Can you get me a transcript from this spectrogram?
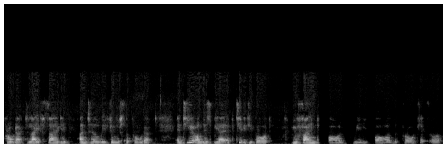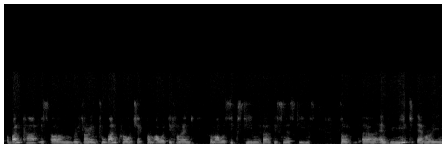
product life cycle until we finish the product. And here on this BI activity board, you find all, really all the projects, or one card is um, referring to one project from our different, from our 16 uh, business teams. So, uh, and we meet every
